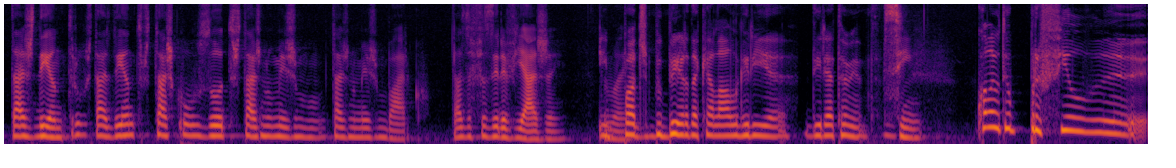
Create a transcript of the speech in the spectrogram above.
Estás dentro, estás dentro, estás com os outros, estás no mesmo, estás no mesmo barco. Estás a fazer a viagem. E também. podes beber daquela alegria diretamente. Sim, qual é o teu perfil? Eh,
